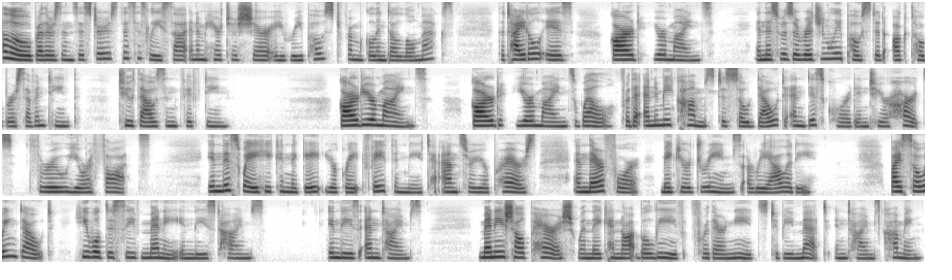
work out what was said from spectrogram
Hello, brothers and sisters. This is Lisa, and I'm here to share a repost from Glynda Lomax. The title is Guard Your Minds, and this was originally posted October 17th, 2015. Guard your minds. Guard your minds well, for the enemy comes to sow doubt and discord into your hearts through your thoughts. In this way, he can negate your great faith in me to answer your prayers and therefore make your dreams a reality. By sowing doubt, he will deceive many in these times. In these end times, many shall perish when they cannot believe for their needs to be met in times coming.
